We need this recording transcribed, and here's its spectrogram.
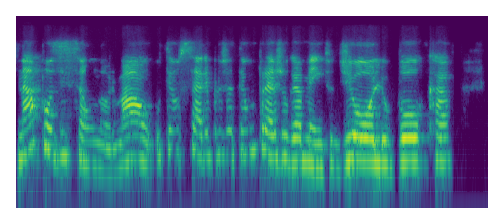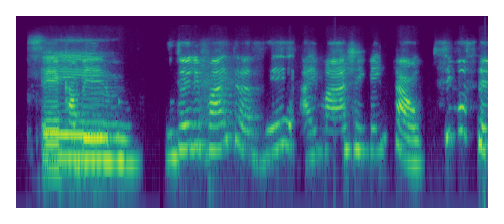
na posição normal, o teu cérebro já tem um pré-julgamento de olho, boca, é, cabelo. Então ele vai trazer a imagem mental. Se você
